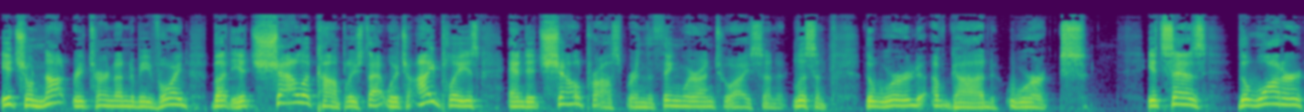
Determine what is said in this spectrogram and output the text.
It shall not return unto me void, but it shall accomplish that which I please, and it shall prosper in the thing whereunto I send it. Listen, the word of God works. It says, the water,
